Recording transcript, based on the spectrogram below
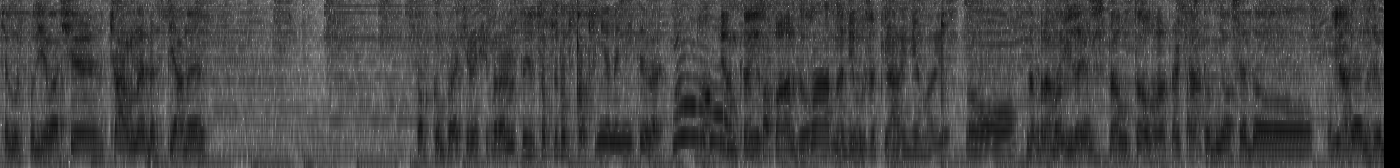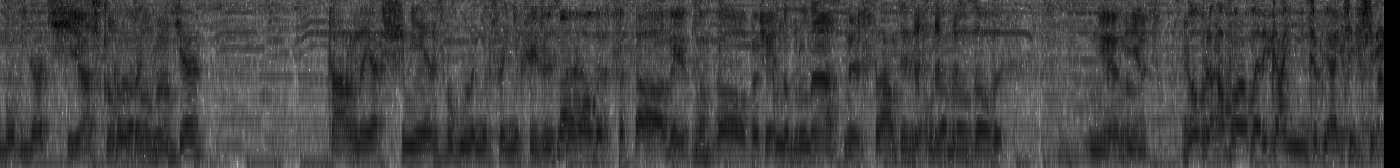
czegoś spodziewa się. Czarne, bez piany. To w komplecie, że się wyrażę. Już to jest co, czy to czy nie tyle. No, pianka jest bardzo ładna, nie mów, że piany nie ma, jest O, naprawdę zobaczcie. widać stautowa taka. Aż podniosę do ten, żeby było widać. Jasno, Kolorek widzicie? Czarny jak śmierć, w ogóle nieprze, nieprzejrzysty. No, bez przesady, jest brązowy. Ciemno-brunatny. Sam to jest kurwa brązowy. Nie no. Milcz. Dobra, afroamerykanin, czepiajcie się.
